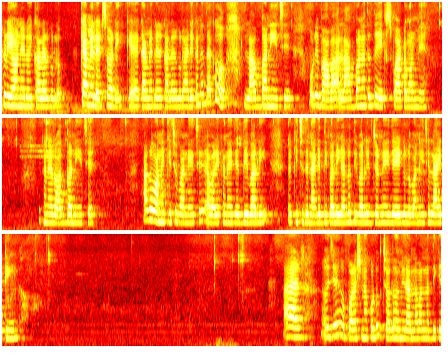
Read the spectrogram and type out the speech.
ক্রেয়নের ওই কালারগুলো ক্যামেলের সরি ক্যামেলের কালারগুলো আর এখানে দেখো লাভ বানিয়েছে। ওরে বাবা লাভ বানাতে তো এক্সপার্ট আমার মেয়ে। এখানে রথ বানিয়েছে। আরও অনেক কিছু বানিয়েছে। আবার এখানে যে দিওয়ালি কিছুদিন আগে দিওয়ালি গেল। দিওয়ালির জন্য এই যে এগুলো বানিয়েছে লাইটিং আর ওই যে ও পড়াশোনা করুক, চলো আমি রান্না বান্নার দিকে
